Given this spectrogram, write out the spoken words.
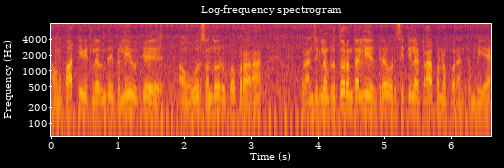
அவங்க பாட்டி வீட்டில் இருந்து இப்போ லீவுக்கு அவங்க ஊர் சொந்த ஊருக்கு போக போகிறாராம் ஒரு அஞ்சு கிலோமீட்டர் தூரம் தள்ளி இருக்கிற ஒரு சிட்டியில் ட்ராப் பண்ண போகிறேன் தம்பியை.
